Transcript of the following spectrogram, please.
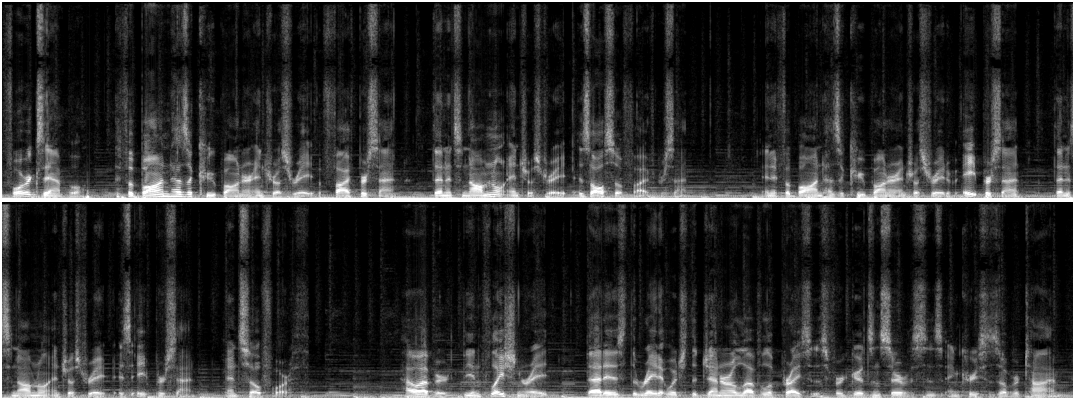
For example, if a bond has a coupon or interest rate of 5%, then its nominal interest rate is also 5%. And if a bond has a coupon or interest rate of 8%, then its nominal interest rate is 8%, and so forth. However, the inflation rate, that is, the rate at which the general level of prices for goods and services increases over time,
